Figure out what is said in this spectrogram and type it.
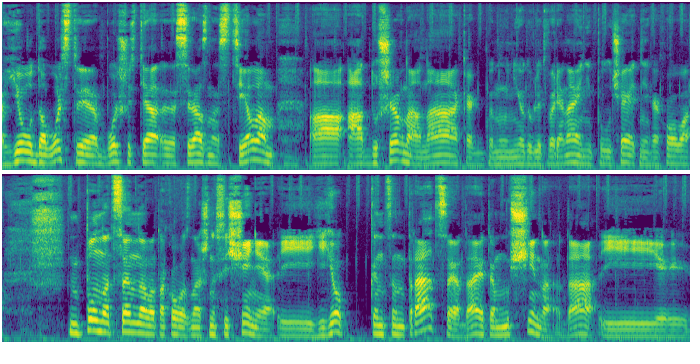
ее удовольствие больше э, связано с телом, а, а душевно она как бы ну, не удовлетворена и не получает никакого полноценного такого, знаешь, насыщения. И ее концентрация, да, это мужчина, да, и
